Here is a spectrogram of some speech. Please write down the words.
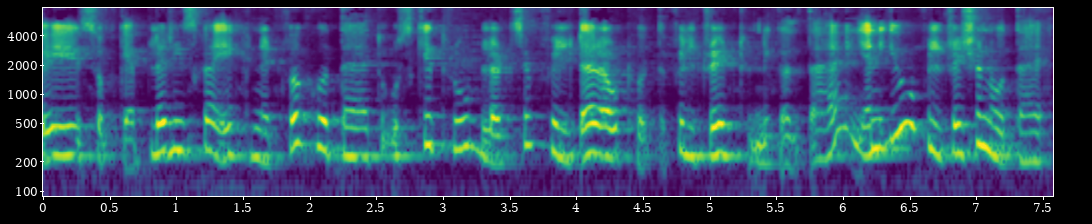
पे सब कैपलरीज का एक नेटवर्क होता है तो उसके थ्रू ब्लड से फ़िल्टर आउट होता फिल्ट्रेट निकलता है, यानी कि वो फिल्ट्रेशन होता है।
